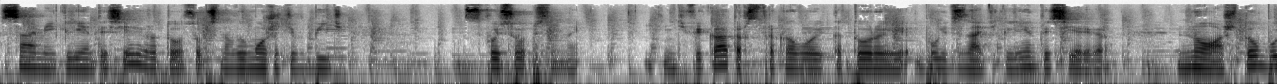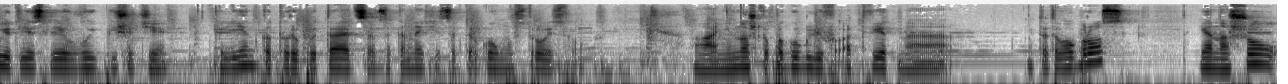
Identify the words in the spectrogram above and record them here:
сами клиенты сервера, то, собственно, вы можете вбить свой собственный идентификатор строковой, который будет знать клиент, и сервер. Но а что будет, если вы пишете клиент, который пытается законнектиться к другому устройству? А, немножко погуглив ответ на этот вопрос, я нашел,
